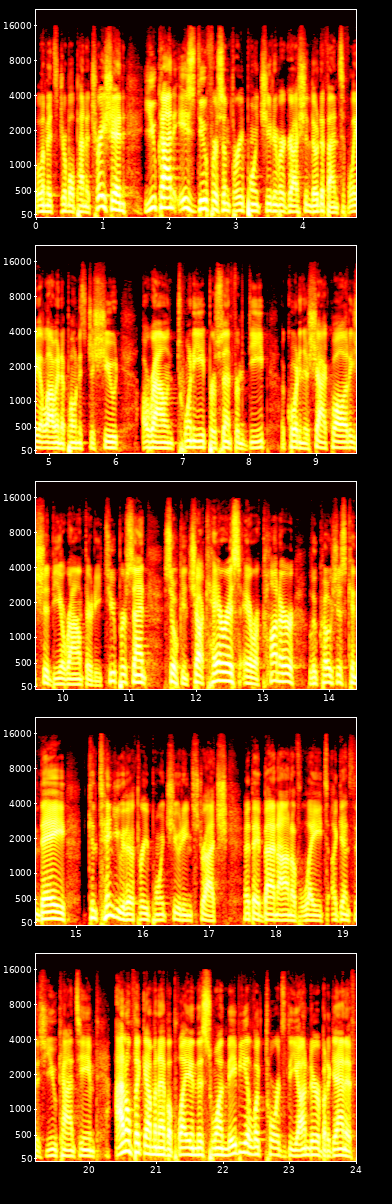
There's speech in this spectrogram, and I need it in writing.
limits dribble penetration. UConn is due for some three point shooting regression, though defensively, allowing opponents to shoot around 28% from deep, according to shot quality, should be around 32%. So can Chuck Harris, Eric Hunter, Lukosius, can they continue their three point shooting stretch that they've been on of late against this UConn team. I don't think I'm going to have a play in this one. Maybe a look towards the under, but again, if,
